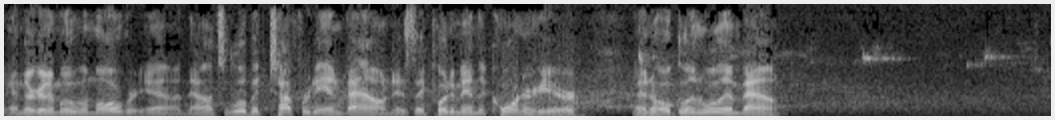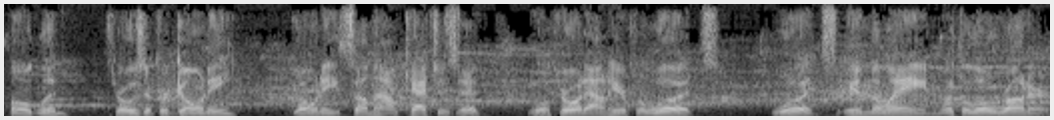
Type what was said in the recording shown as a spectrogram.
And they're going to move him over. Yeah, now it's a little bit tougher to inbound as they put him in the corner here, and Hoagland will inbound. Hoagland throws it for Goni. Goni somehow catches it. We'll throw it out here for Woods. Woods in the lane with a little runner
